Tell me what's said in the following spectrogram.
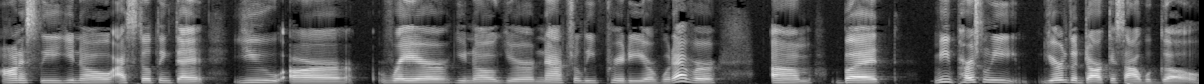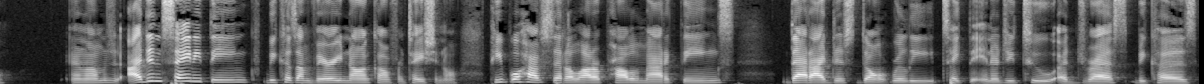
honestly, you know, I still think that you are rare, you know, you're naturally pretty or whatever. Um, but me personally, you're the darkest I would go. And I'm just, I didn't say anything because I'm very non-confrontational. People have said a lot of problematic things that I just don't really take the energy to address because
